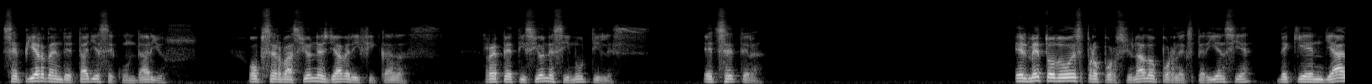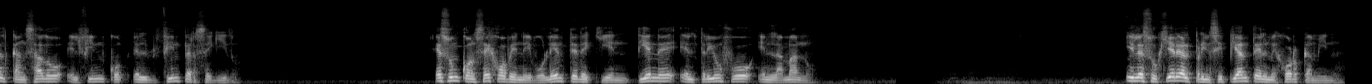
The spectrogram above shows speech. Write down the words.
se pierda en detalles secundarios, observaciones ya verificadas, repeticiones inútiles, etc. El método es proporcionado por la experiencia de quien ya ha alcanzado el fin, el fin perseguido. Es un consejo benevolente de quien tiene el triunfo en la mano y le sugiere al principiante el mejor camino.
